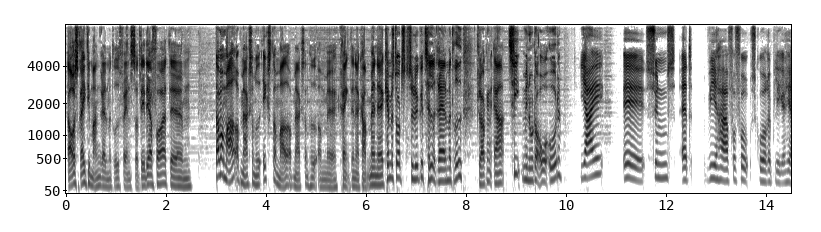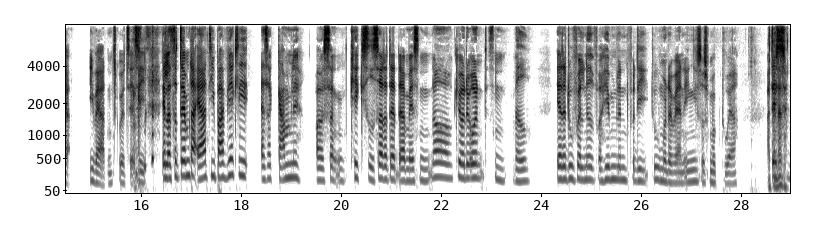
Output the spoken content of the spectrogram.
der er også rigtig mange Real Madrid-fans, så det er derfor, at øh, der var meget opmærksomhed, ekstra meget opmærksomhed omkring den her kamp. Men øh, kæmpe stort tillykke til Real Madrid. Klokken er 10 minutter over 8. Jeg øh, synes, at vi har for få score-replikker her i verden, skulle jeg til at sige. Eller så dem, der er, de er bare virkelig altså, gamle og sådan kiksede. Så er der den der med sådan, Nå, gjorde det ondt? Sådan, hvad? Ja, da du faldt ned fra himlen, fordi du må da være en engel, så smuk du er. Og den er,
